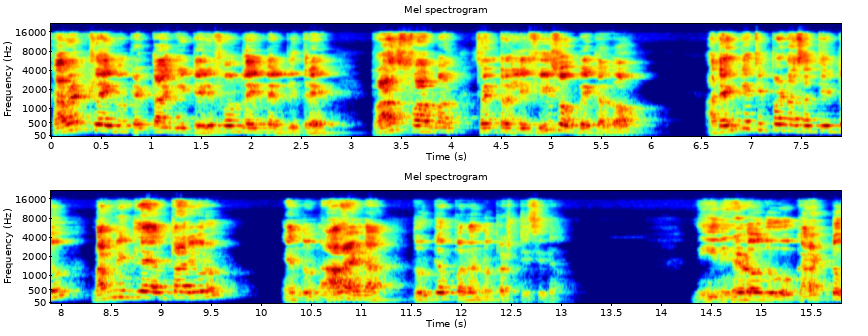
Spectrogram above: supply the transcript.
ಕರೆಂಟ್ ಲೈನು ಕೆಟ್ಟಾಗಿ ಟೆಲಿಫೋನ್ ಲೈನ್ ಮೇಲೆ ಬಿದ್ದರೆ ಟ್ರಾನ್ಸ್ಫಾರ್ಮರ್ ಸೆಂಟ್ರಲ್ಲಿ ಫೀಸ್ ಹೋಗ್ಬೇಕಲ್ಲೋ? ಅದೆಂಗೆ ತಿಪ್ಪಣ್ಣ ಸತ್ತಿದ್ದು? ನಮ್ಮಿಂದಲೇ ಅಂತಾರಿವರು ಎಂದು ನಾರಾಯಣ ದುರ್ಗಪ್ಪನನ್ನು ಪ್ರಶ್ನಿಸಿದ. ನೀನು ಹೇಳೋದು ಕರೆಕ್ಟು.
